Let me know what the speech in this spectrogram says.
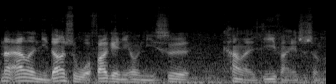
那 Alan，你当时我发给你以后，你是？看了第一反应是什么？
